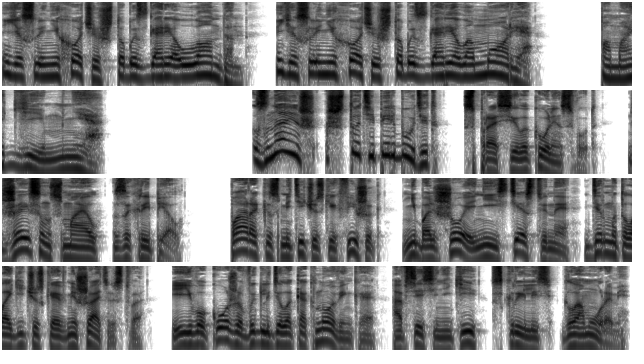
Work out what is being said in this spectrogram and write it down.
если не хочешь, чтобы сгорел Лондон, если не хочешь, чтобы сгорело море, помоги мне. «Знаешь, что теперь будет?» — спросила Коллинсвуд. Джейсон Смайл захрипел. Пара косметических фишек, небольшое, неестественное дерматологическое вмешательство — и его кожа выглядела как новенькая, а все синяки скрылись гламурами.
